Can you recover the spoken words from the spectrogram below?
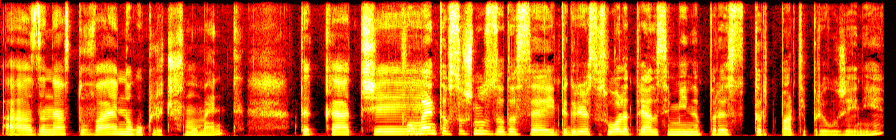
А, за нас това е много ключов момент. Така че... В момента всъщност, за да се интегрира с Wallet, трябва да се мине през third party приложение.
